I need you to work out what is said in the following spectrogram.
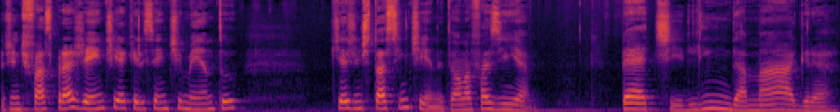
a gente faz pra gente e aquele sentimento que a gente está sentindo. Então ela fazia Beth, linda, magra.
